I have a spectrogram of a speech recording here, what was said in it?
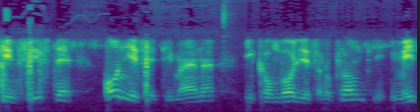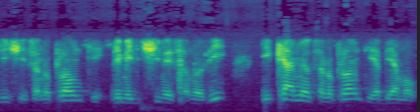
si insiste ogni settimana, i convogli sono pronti, i medici sono pronti, le medicine sono lì, i camion sono pronti, abbiamo,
